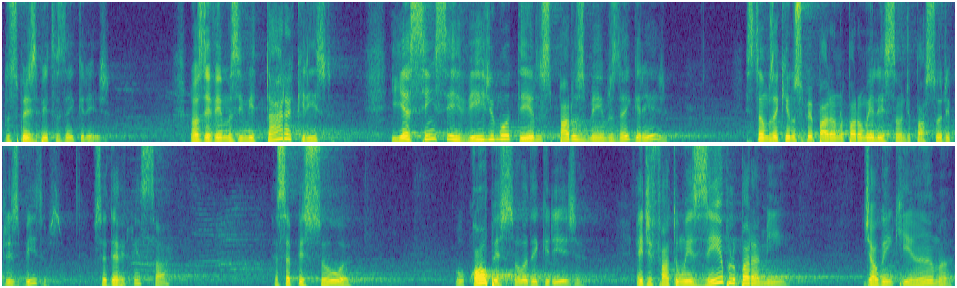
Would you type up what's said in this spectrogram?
dos presbíteros da igreja. Nós devemos imitar a Cristo e assim servir de modelos para os membros da igreja. Estamos aqui nos preparando para uma eleição de pastor e presbíteros. Você deve pensar: essa pessoa ou qual pessoa da igreja é de fato um exemplo para mim de alguém que ama,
